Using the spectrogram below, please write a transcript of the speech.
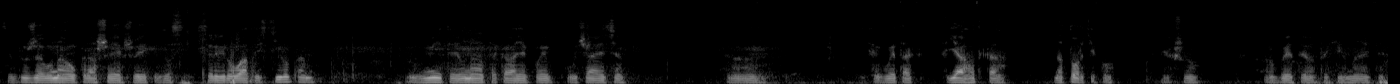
Це дуже вона окрашує, якщо їх засервірувати стіл там. Розумієте, вона така, як ви, виходить, якби так, ягодка на тортику, якщо робити отакі, знаєте,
